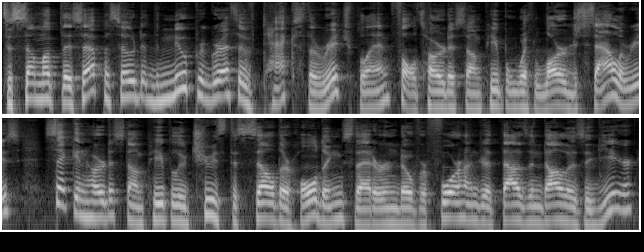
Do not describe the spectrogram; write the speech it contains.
To sum up this episode, the new progressive tax the rich plan falls hardest on people with large salaries, second hardest on people who choose to sell their holdings that earned over $400,000 a year,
